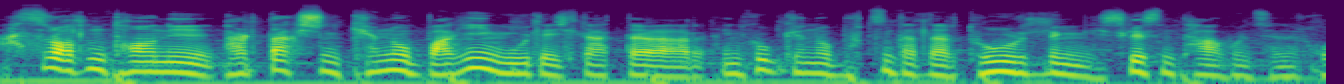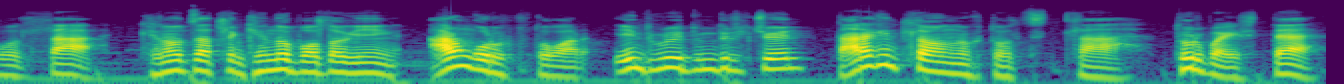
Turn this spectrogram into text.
асар олон тооны production кино багийн үйл ажиллагаатайгаар энэхүү кино бүтсэн талаар төвөрлөн хэсгээс нь та бүхэн сонирхууллаа. Кино задлан кино блогийн 13 дугаар энэ түрээд өндөрлж байна. Дараагийн 7 хоногт уулзтлаа. Түр баяртай.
